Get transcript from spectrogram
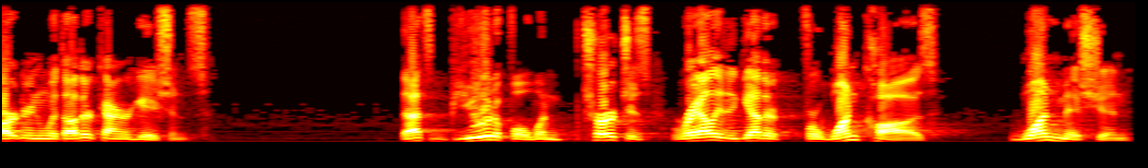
partnering with other congregations. That's beautiful when churches rally together for one cause, one mission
